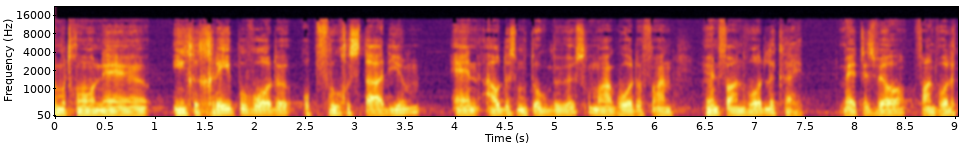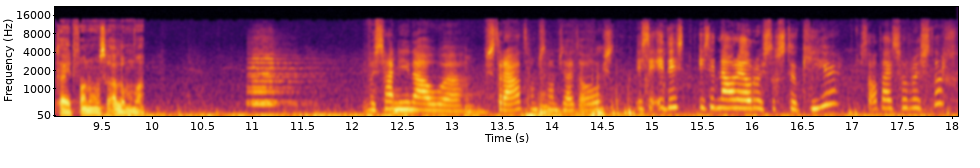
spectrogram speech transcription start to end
Er moet gewoon eh, ingegrepen worden op vroege stadium. En ouders moeten ook bewust gemaakt worden van hun verantwoordelijkheid. Maar het is wel verantwoordelijkheid van ons allemaal. We staan hier nou eh, op straat, Amsterdam-Zuidoost. Is, dit- is, is dit nou een heel rustig stuk hier? Is het altijd zo rustig?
